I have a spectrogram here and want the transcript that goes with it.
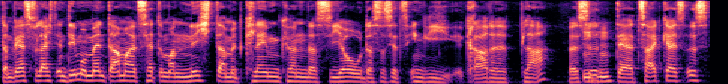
Dann wäre es vielleicht in dem Moment damals hätte man nicht damit claimen können, dass, yo, das ist jetzt irgendwie gerade bla, weißt mhm. du, der Zeitgeist ist.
